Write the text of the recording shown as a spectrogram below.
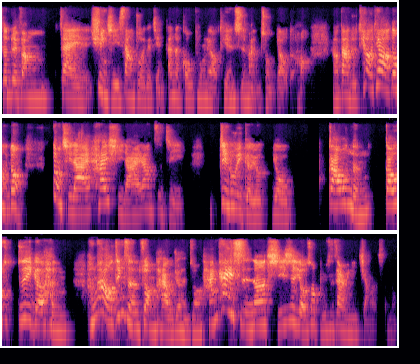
跟对方在讯息上做一个简单的沟通聊天是蛮重要的哈。然后大家就跳一跳，动一动，动起来，嗨起来，让自己进入一个有有。高能高是一个很很好精神的状态，我觉得很重要。谈开始呢，其实有时候不是在于你讲了什么，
